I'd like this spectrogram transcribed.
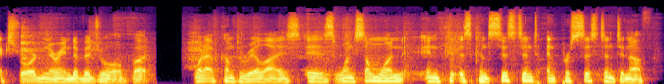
extraordinary individual but what i've come to realize is when someone in, is consistent and persistent enough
